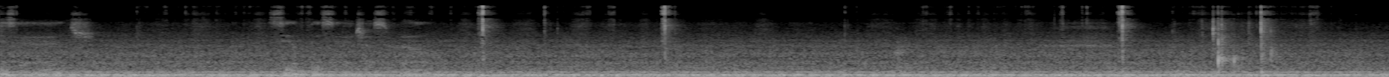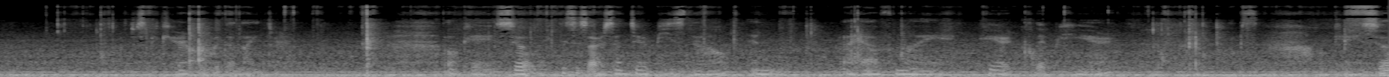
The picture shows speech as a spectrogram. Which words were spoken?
this edge seal this edge as well so this is our centerpiece now. And I have my hair clip here. Oops. okay so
